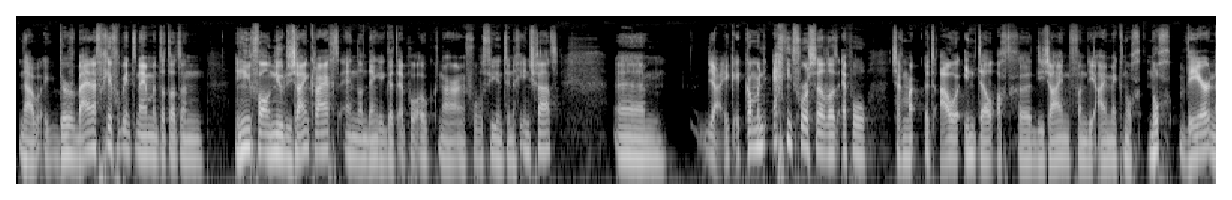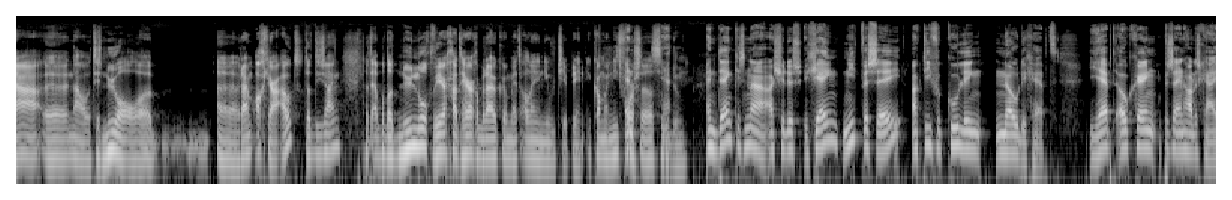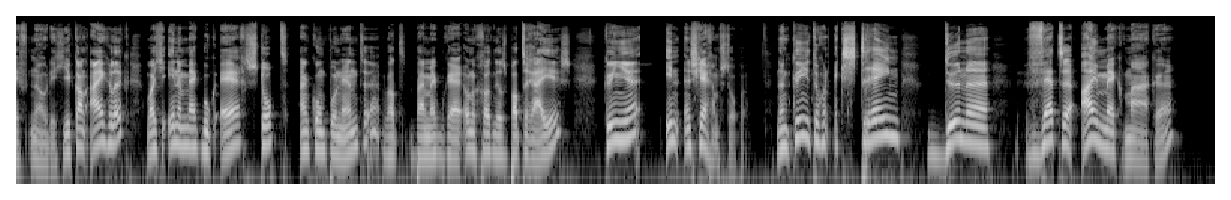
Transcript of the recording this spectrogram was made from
nou, ik durf bijna vergif op in te nemen dat dat een, in ieder geval een nieuw design krijgt. En dan denk ik dat Apple ook naar een bijvoorbeeld 24 inch gaat. Ehm, ja, ik, ik kan me echt niet voorstellen dat Apple, zeg maar, het oude Intel-achtige design van die iMac nog, nog weer na, eh, nou, het is nu al eh, eh, ruim acht jaar oud, dat design, dat Apple dat nu nog weer gaat hergebruiken met alleen een nieuwe chip in. Ik kan me niet En- voorstellen dat ze ja. dat doen. En denk eens na, als je dus geen, niet per se, actieve koeling nodig hebt. Je hebt ook geen per se een harde schijf nodig. Je kan eigenlijk wat je in een MacBook Air stopt aan componenten, wat bij MacBook Air ook nog grotendeels batterij is, kun je in een scherm stoppen. Dan kun je toch een extreem dunne, vette iMac maken.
